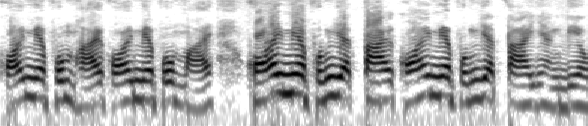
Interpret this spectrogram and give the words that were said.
ขอให้เมียผมหายขอให้เมียผมหาย ขอให้เมียผมอย่าตาย ขอให้เมียผมอย่าตายอย่างเดียว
